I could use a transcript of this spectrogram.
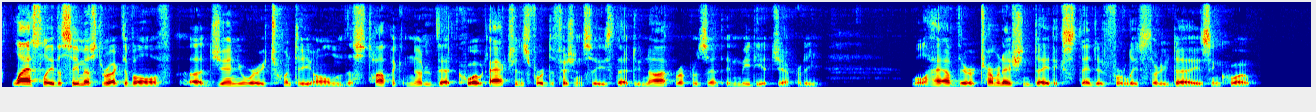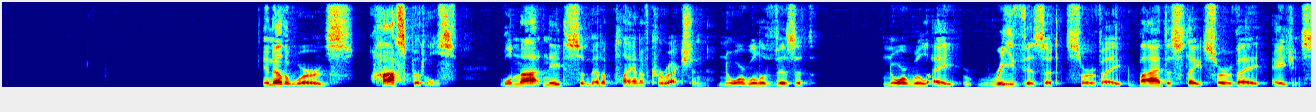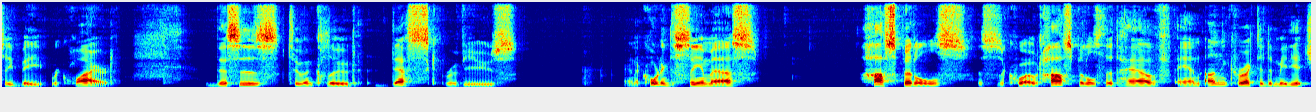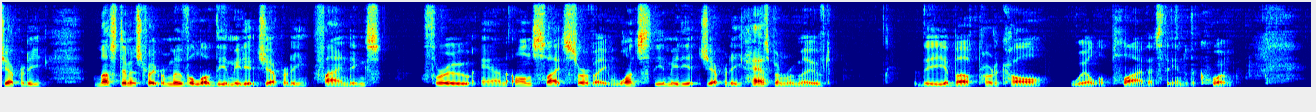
Lastly, the CMS directive of uh, January 20 on this topic noted that, quote, actions for deficiencies that do not represent immediate jeopardy will have their termination date extended for at least 30 days, end quote. In other words, hospitals will not need to submit a plan of correction, nor will a visit nor will a revisit survey by the state survey agency be required. This is to include desk reviews. And according to CMS, hospitals, this is a quote, hospitals that have an uncorrected immediate jeopardy must demonstrate removal of the immediate jeopardy findings through an on site survey. Once the immediate jeopardy has been removed, the above protocol will apply. That's the end of the quote.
